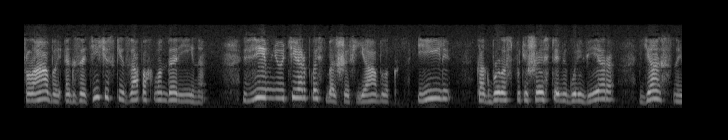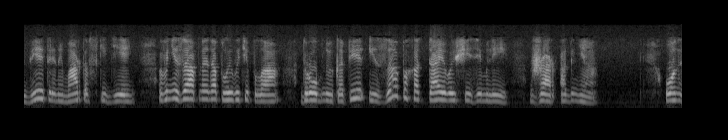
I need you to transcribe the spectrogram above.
слабый экзотический запах мандарина, зимнюю терпкость больших яблок. Или, как было с путешествиями Гулливера, ясный ветреный мартовский день, внезапные наплывы тепла, дробную капель и запах оттаивающей земли, жар огня. Он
